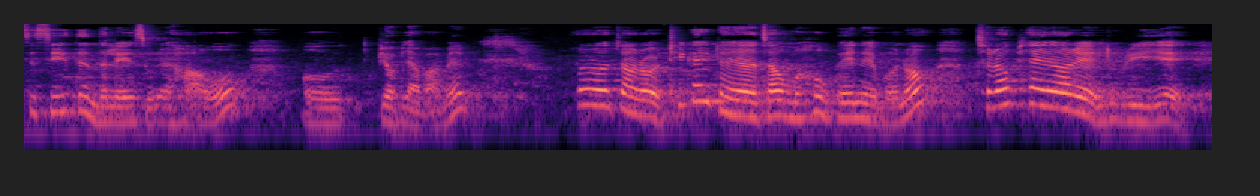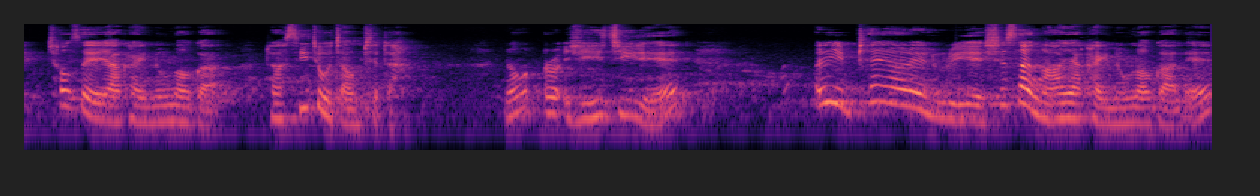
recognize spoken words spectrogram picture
စစ်ဆေးတင်တယ်လဲဆိုတဲ့ဟာကိုဟိုပြောပြပါမယ်အဲ့တော့ကြတော့ထိခိုက်ဒဏ်ရာကြောင့်မဟုတ်ဘဲနဲ့ပေါ့နော်ခြေထောက်ဖြတ်ရတဲ့လူတွေရဲ့60ရာခိုင်နှုန်းလောက်ကဒါစီးကြိုကြောင့်ဖြစ်တာနော်အဲ့တော့အရေးကြီးတယ်အဲ့ဒီဖြတ်ရတဲ့လူတွေရဲ့85ရာခိုင်နှုန်းလောက်ကလည်း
